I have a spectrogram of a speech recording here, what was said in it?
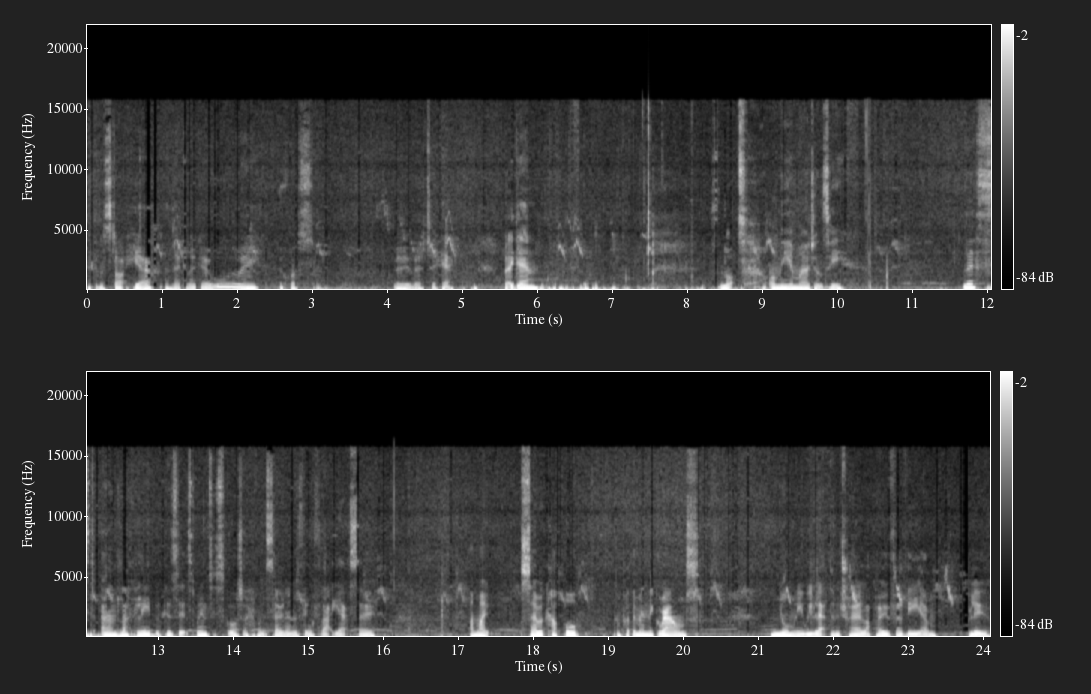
They're going to start here and they're going to go all the way across over to here. But again, it's not on the emergency list and luckily because it's winter squash I haven't sown anything for that yet so I might sow a couple and put them in the ground. Normally we let them trail up over the um, blue,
